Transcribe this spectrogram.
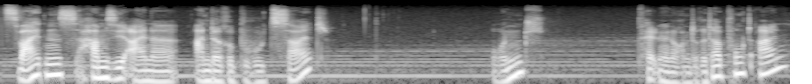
Zweitens haben sie eine andere Brutzeit. Und fällt mir noch ein dritter Punkt ein.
